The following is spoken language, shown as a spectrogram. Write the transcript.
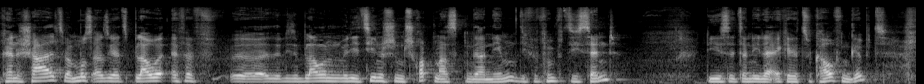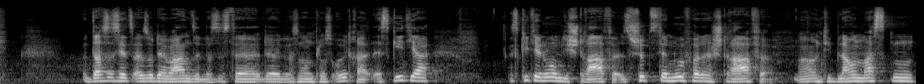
keine Schals. Man muss also jetzt blaue FF, äh, diese blauen medizinischen Schrottmasken da nehmen, die für 50 Cent, die es jetzt an jeder Ecke zu kaufen gibt. Das ist jetzt also der Wahnsinn. Das ist der, der das Nonplusultra. Es geht ja, es geht ja nur um die Strafe. Es schützt ja nur vor der Strafe. Ja, und die blauen Masken,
